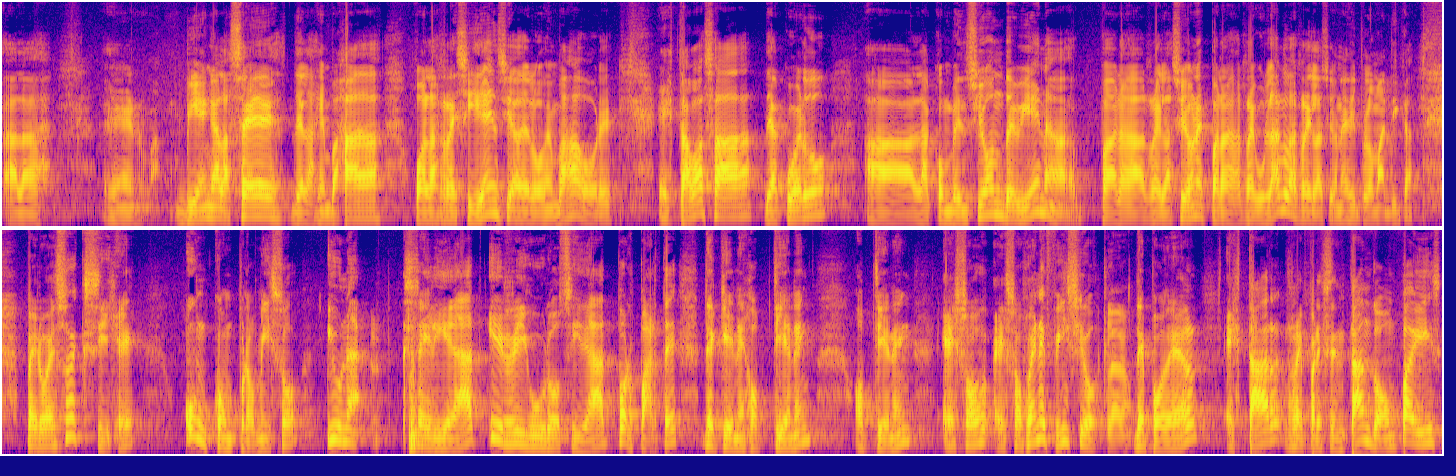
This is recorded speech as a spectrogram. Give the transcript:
a las bien a las sedes de las embajadas o a las residencias de los embajadores, está basada de acuerdo a la Convención de Viena para relaciones, para regular las relaciones diplomáticas, pero eso exige un compromiso y una seriedad y rigurosidad por parte de quienes obtienen, obtienen esos, esos beneficios de poder estar representando a un país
